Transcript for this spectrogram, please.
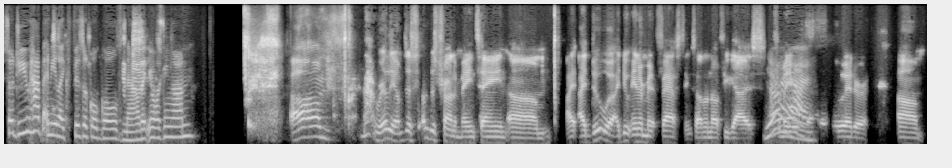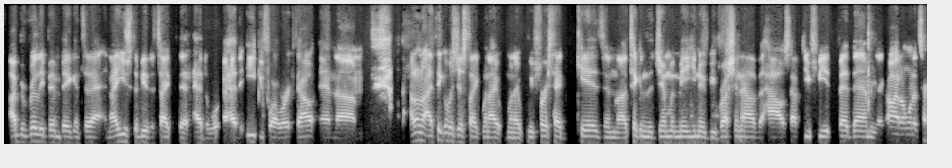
So do you have any like physical goals now that you're working on? Um, not really. I'm just I'm just trying to maintain. Um, I I do uh, I do intermittent fasting. So I don't know if you guys Yeah. maybe do it or. Um, I've really been big into that, and I used to be the type that had to I had to eat before I worked out, and um, I don't know. I think it was just like when I when I, we first had kids and uh, taking them to the gym with me. You know, you'd be rushing out of the house after you feed fed them. You're like, oh, I don't want to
